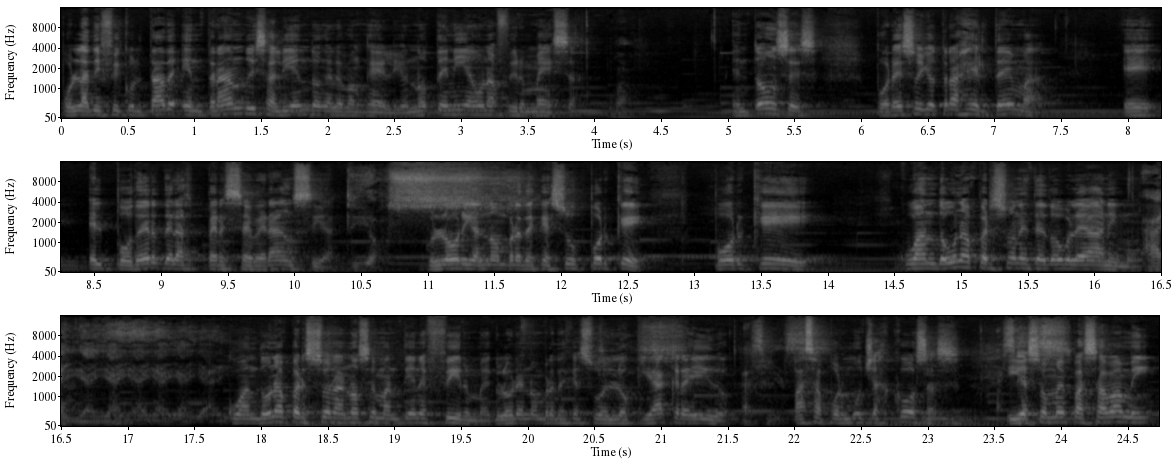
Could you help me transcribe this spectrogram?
por la dificultad de entrando y saliendo en el Evangelio, no tenía una firmeza. Entonces, por eso yo traje el tema, eh, el poder de la perseverancia. Dios. Gloria al nombre de Jesús. ¿Por qué? Porque cuando una persona es de doble ánimo, Ay, ay, ay, cuando una persona no se mantiene firme, gloria al nombre de Jesús, en lo que ha creído, pasa por muchas cosas. así y eso es. me pasaba a mí,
